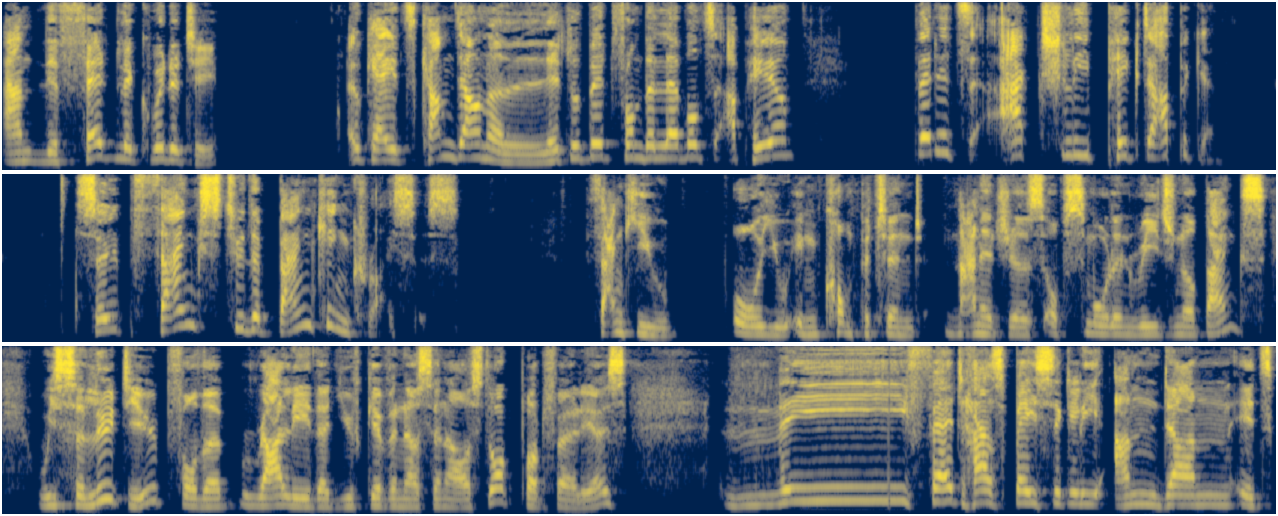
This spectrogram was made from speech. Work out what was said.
and the Fed liquidity, okay, it's come down a little bit from the levels up here, but it's actually picked up again. So thanks to the banking crisis, thank you, all you incompetent managers of small and regional banks. We salute you for the rally that you've given us in our stock portfolios. The Fed has basically undone its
